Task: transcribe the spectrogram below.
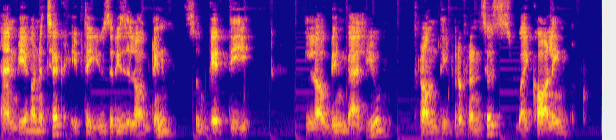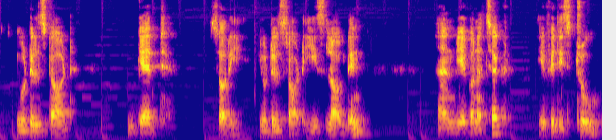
And we are going to check if the user is logged in. So get the logged in value from the preferences by calling utils dot get sorry utils dot is logged in. And we are going to check if it is true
